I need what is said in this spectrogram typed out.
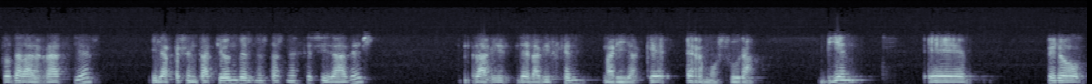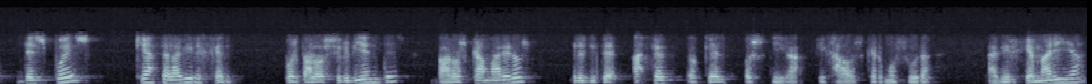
todas las gracias y la presentación de nuestras necesidades de la Virgen María. Qué hermosura. Bien, eh, pero después, ¿qué hace la Virgen? Pues va a los sirvientes, va a los camareros y les dice, haced lo que Él os diga. Fijaos qué hermosura. La Virgen María,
